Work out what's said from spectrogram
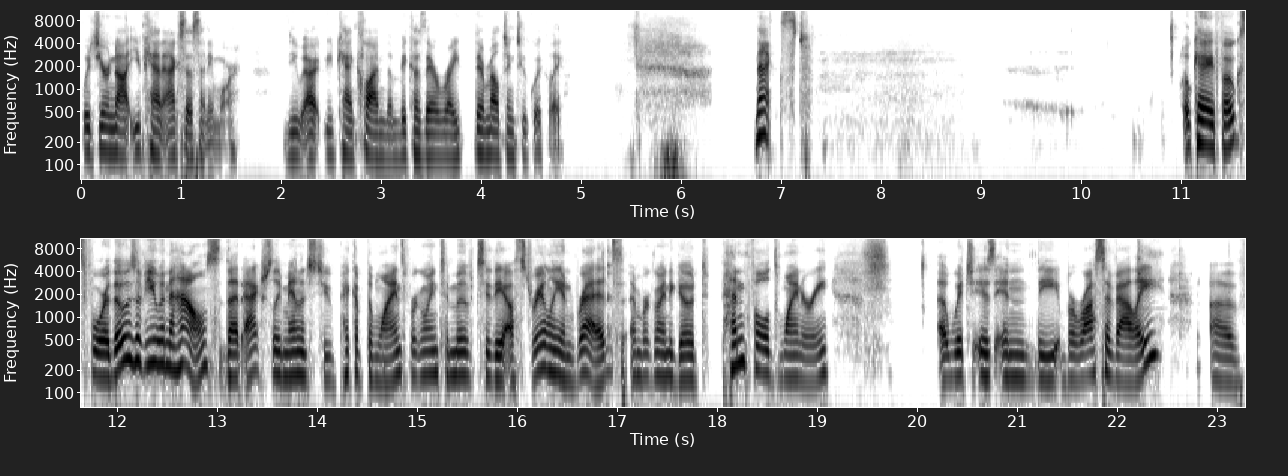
which you're not, you can't access anymore you, uh, you can't climb them because they're right, they're melting too quickly. Next. Okay, folks, for those of you in the house that actually managed to pick up the wines, we're going to move to the Australian Reds and we're going to go to Penfolds Winery, uh, which is in the Barossa Valley of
